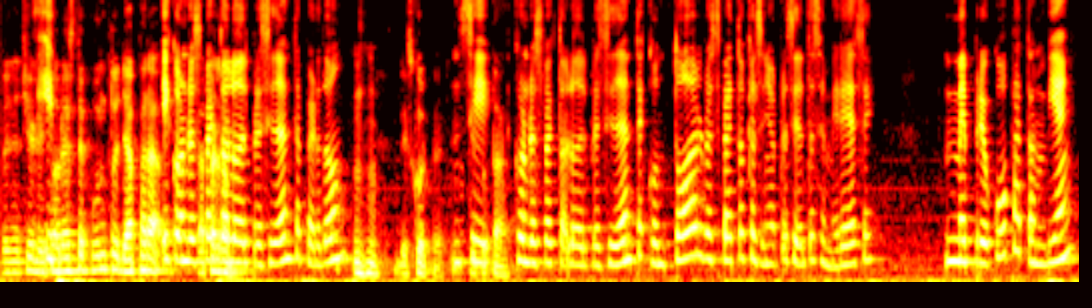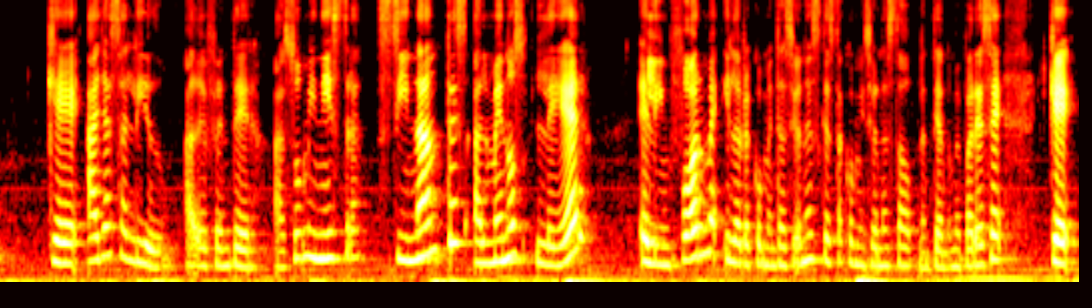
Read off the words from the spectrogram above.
doña Chile, sobre este punto ya para... Y con respecto a lo del presidente, perdón. Disculpe. Sí, con respecto a lo del presidente, con todo el respeto que el señor presidente se merece, me preocupa también que haya salido a defender a su ministra sin antes al menos leer el informe y las recomendaciones que esta comisión ha estado planteando. Me parece que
